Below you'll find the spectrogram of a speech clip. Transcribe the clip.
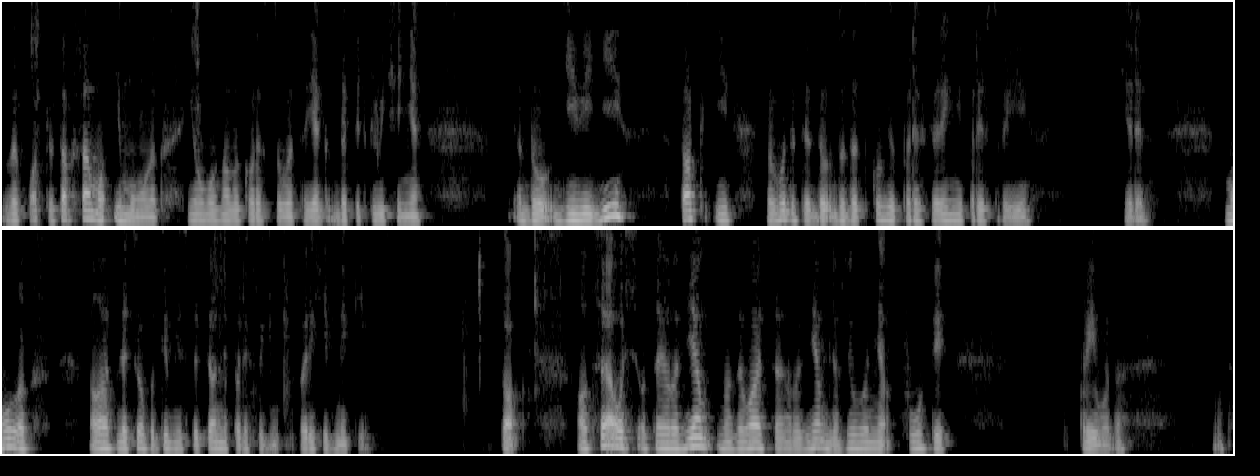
випадків. Так само і Molex. Його можна використовувати як для підключення до DVD, так і виводити до додаткові периферійні пристрої через Molex. Але для цього потрібні спеціальні перехідники. Так, оце ось оцей роз'єм називається роз'єм для живлення флопі привода. От.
